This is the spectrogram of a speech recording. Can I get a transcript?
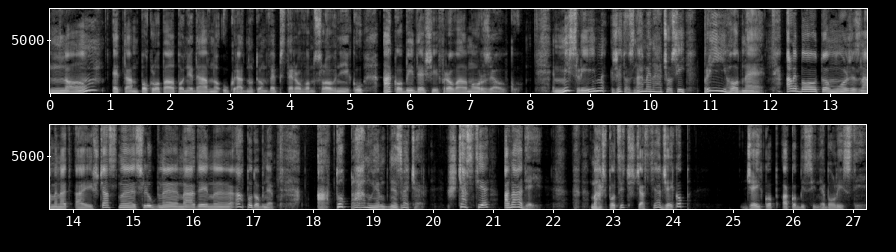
No, Etam poklopal po nedávno ukradnutom Websterovom slovníku, ako by dešifroval Morzeovku. Myslím, že to znamená čosi príhodné, alebo to môže znamenať aj šťastné, sľubné, nádejné a podobne. A to plánujem dnes večer. Šťastie a nádej. Máš pocit šťastia, Jacob? Jacob ako by si nebol istý.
